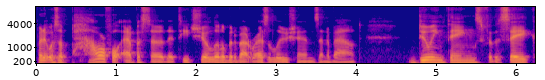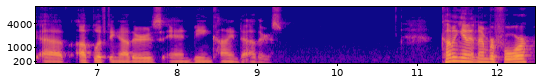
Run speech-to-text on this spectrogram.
but it was a powerful episode that teaches you a little bit about resolutions and about doing things for the sake of uplifting others and being kind to others. Coming in at number four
